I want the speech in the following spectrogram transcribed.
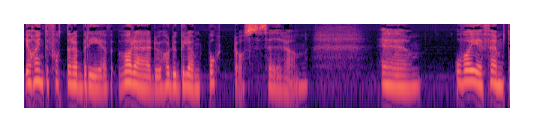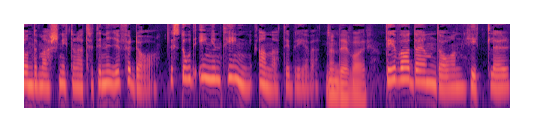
Jag har inte fått några brev. Var är du? Har du glömt bort oss? säger han. Eh, och vad är 15 mars 1939 för dag? Det stod ingenting annat i brevet. Men det var Det var den dagen Hitler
